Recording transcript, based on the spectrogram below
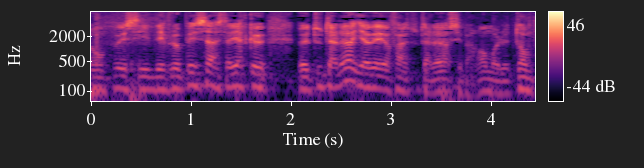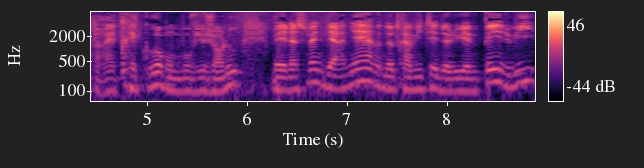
on peut essayer de développer ça. C'est-à-dire que euh, tout à l'heure, il y avait, enfin tout à l'heure, c'est marrant, moi le temps me paraît très court, mon bon vieux Jean-Loup. Mais la semaine dernière, notre invité de l'UMP, lui,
